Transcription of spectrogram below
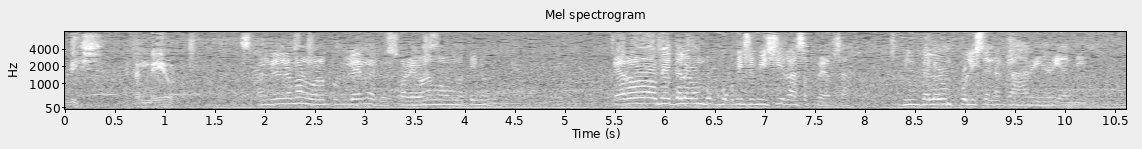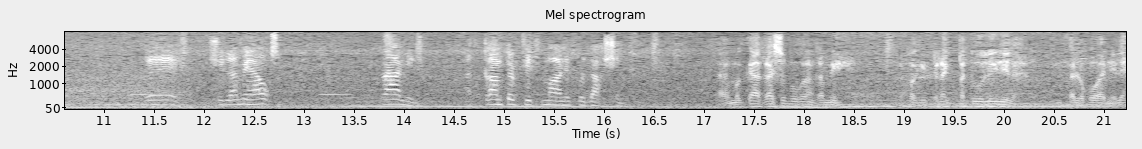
police at ang mayor? Sa kanila naman, walang problema. Kasi pareho namang matino. Pero may dalawang bukbok din sumisira sa pwersa. Yung dalawang pulis na nagkahari-harian dito. Eh, sila may hawak sa running at counterfeit money production. Ah, magkakasubukan kami kapag ipinagpatuloy nila ang kalokohan nila.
